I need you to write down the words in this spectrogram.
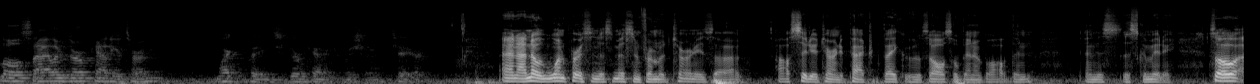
Lowell Siler, Durham County Attorney. Michael Page, Durham County Commissioner, Chair. And I know one person that's missing from the attorneys, uh, our City Attorney Patrick Baker, who's also been involved in, in this, this committee. So uh,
